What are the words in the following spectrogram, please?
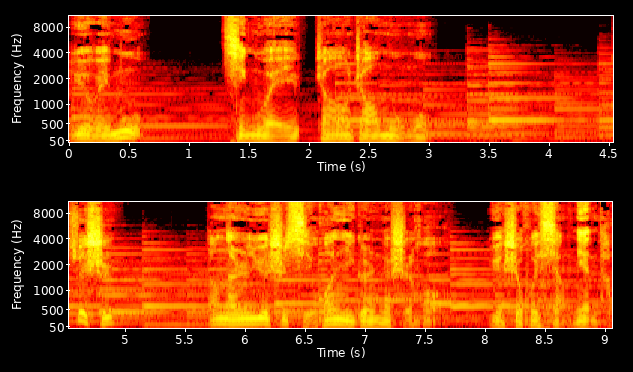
月为暮，卿为朝朝暮暮。”确实，当男人越是喜欢一个人的时候，越是会想念他。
